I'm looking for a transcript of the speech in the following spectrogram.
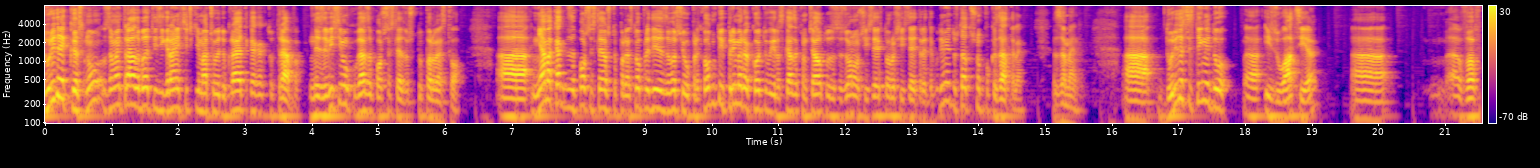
Дори да е късно, за мен трябва да бъдат изиграни всички мачове до края, така както трябва. Независимо кога започне следващото първенство. А, няма как да започне следващото първенство преди да е завърши предходното и примера, който ви разказах в началото за сезона от 62-63 година е достатъчно показателен за мен. А, дори да се стигне до а, изолация а, в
